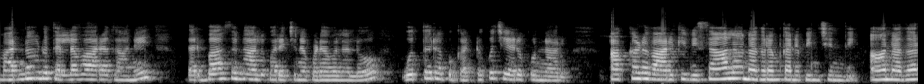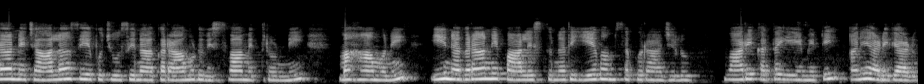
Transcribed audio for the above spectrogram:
మర్నాడు తెల్లవారగానే దర్భాసనాలు పరిచిన పడవలలో ఉత్తరపు గట్టుకు చేరుకున్నారు. అక్కడ వారికి విశాల నగరం కనిపించింది. ఆ నగరాన్ని చాలాసేపు చూసినాక రాముడు విశ్వామిత్రుణ్ణి మహాముని ఈ నగరాన్ని పాలిస్తున్నది ఏ వంశపు రాజులు? వారి కథ ఏమిటి? అని అడిగాడు.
